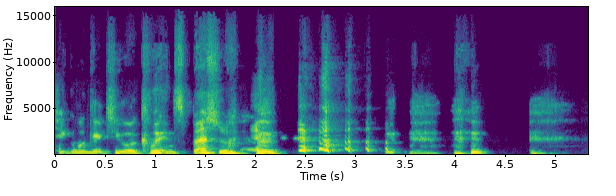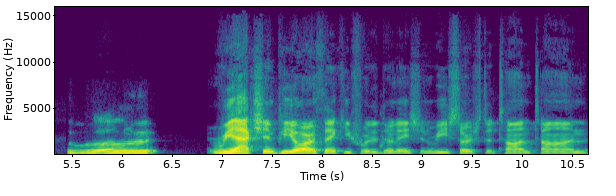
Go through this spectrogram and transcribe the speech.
she gonna get you a Clinton special. what? Reaction PR, thank you for the donation. Research the Tonton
